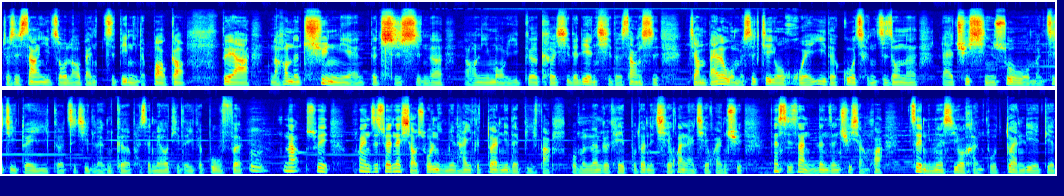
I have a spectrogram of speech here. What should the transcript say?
就是上一周老板指定你的报告，对啊，然后呢，去年的此时呢，然后你某一个可惜的恋情的丧失，讲白了，我们是借由回忆的过程之中呢，来去形塑我们自己对一个自己人格 personality 的一个部分，嗯，那所以。换言之，虽然在小说里面，它一个断裂的笔法，我们人格可以不断的切换来切换去，但实际上你认真去想的话，这里面是有很多断裂点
